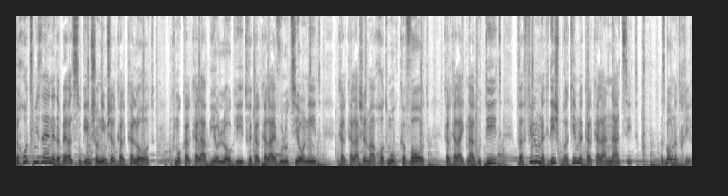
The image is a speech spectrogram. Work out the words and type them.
וחוץ מזה נדבר על סוגים שונים של כלכלות, כמו כלכלה ביולוגית וכלכלה אבולוציונית, כלכלה של מערכות מורכבות, כלכלה התנהגותית, ואפילו נקדיש פרקים לכלכלה נאצית. אז בואו נתחיל.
